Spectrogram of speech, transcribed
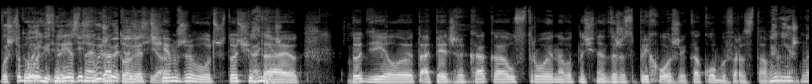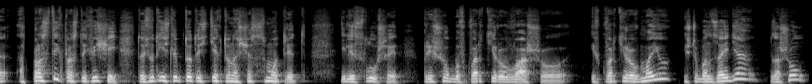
Вот чтобы что было видно, здесь готовят, живете, чем живут, что читают, Конечно. что делают. Опять же, как а, устроено, вот начинает даже с прихожей, как обувь расставлена. Конечно, от простых-простых вещей. То есть, вот если кто-то из тех, кто нас сейчас смотрит или слушает, пришел бы в квартиру вашу и в квартиру в мою, и чтобы он, зайдя, зашел,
